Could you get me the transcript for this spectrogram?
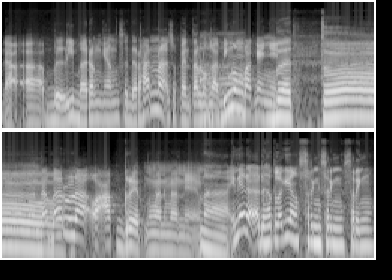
Da- uh, beli barang yang sederhana supaya ntar lo Ah, nggak bingung pakainya. Betul. Ntar barulah oh, upgrade ke mana-mana. Nah, ini ada ada satu lagi yang sering-sering sering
